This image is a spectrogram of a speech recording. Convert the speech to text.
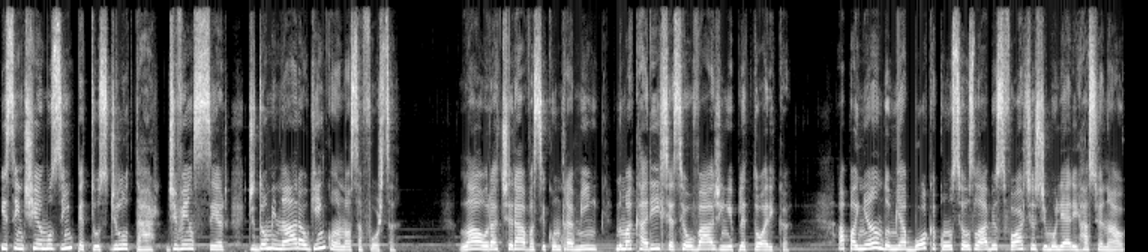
e sentíamos ímpetos de lutar, de vencer, de dominar alguém com a nossa força. Laura atirava-se contra mim numa carícia selvagem e pletórica apanhando minha boca com os seus lábios fortes de mulher irracional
